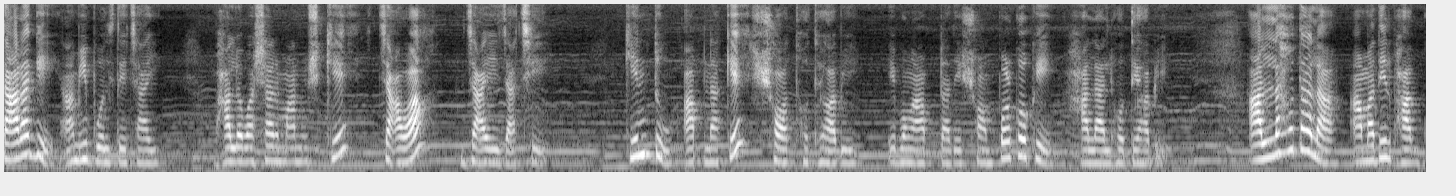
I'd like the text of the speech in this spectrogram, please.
তার আগে আমি বলতে চাই, ভালোবাসার মানুষকে চাওয়া জায়েজ আছে, কিন্তু আপনাকে সৎ হতে হবে এবং আপনাদের সম্পর্ককে হালাল হতে হবে। আল্লাহ তালা আমাদের ভাগ্য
